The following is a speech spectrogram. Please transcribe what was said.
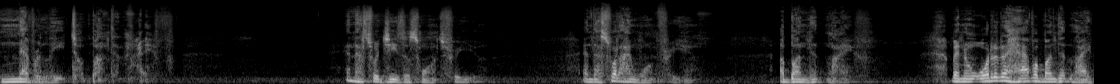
never lead to abundant life. And that's what Jesus wants for you. And that's what I want for you abundant life. But in order to have abundant life,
